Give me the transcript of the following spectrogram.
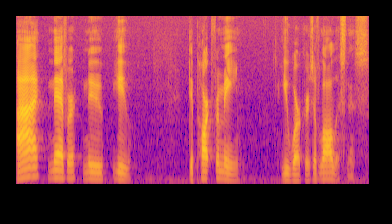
I never knew you. Depart from me, you workers of lawlessness.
